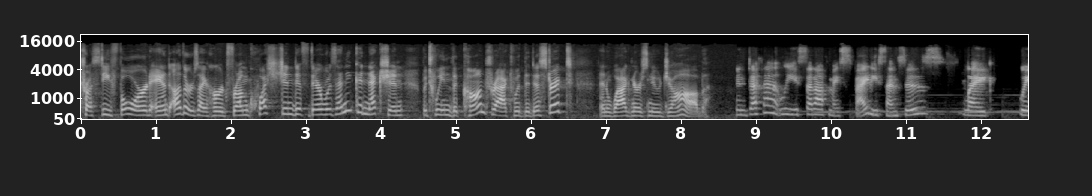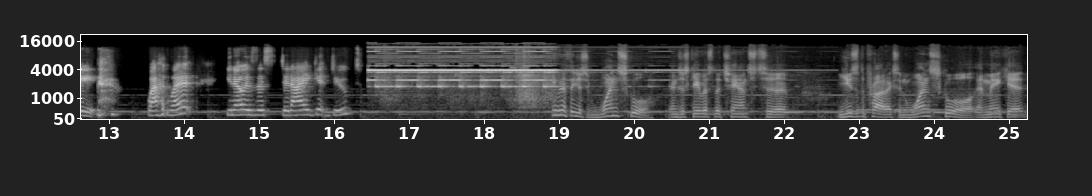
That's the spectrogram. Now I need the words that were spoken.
Trustee Ford and others I heard from questioned if there was any connection between the contract with the district and Wagner's new job and definitely set off my spidey senses. Like, wait, what? What? You know, is this? Did I get duped? Even if they just one school and just gave us the chance to use the products in one school and make it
